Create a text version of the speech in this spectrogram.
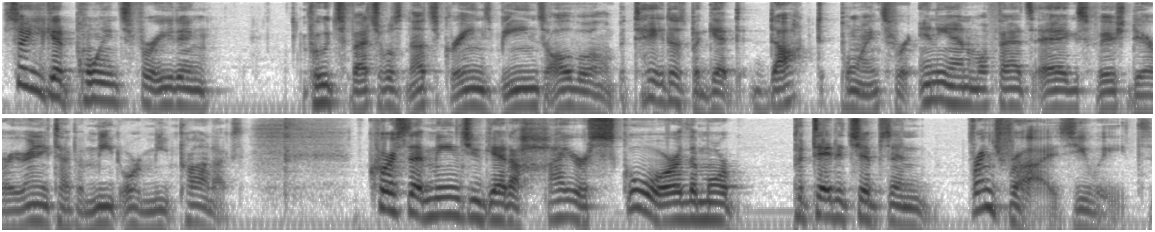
So you get points for eating fruits, vegetables, nuts, grains, beans, olive oil, and potatoes, but get docked points for any animal fats, eggs, fish, dairy, or any type of meat or meat products. Of course, that means you get a higher score the more potato chips and french fries you eat.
